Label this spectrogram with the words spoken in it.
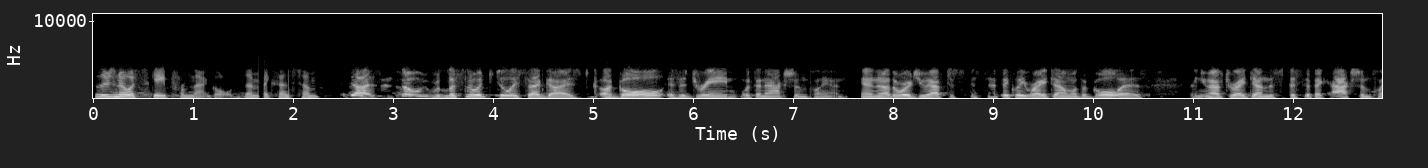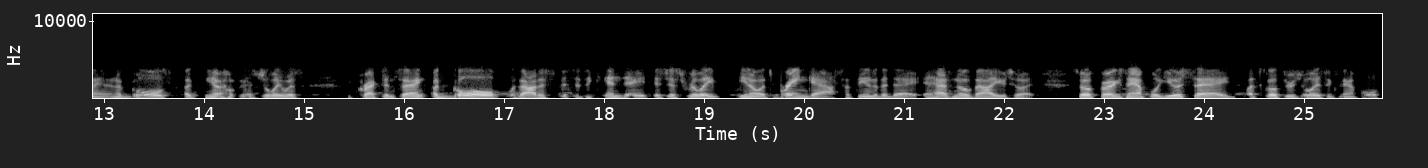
So there's no escape from that goal. Does that make sense, Tim? It does. And so listen to what Julie said, guys. A goal is a dream with an action plan. And in other words, you have to specifically write down what the goal is. and you have to write down the specific action plan. And a goal, uh, you know, as Julie was correct in saying a goal without a specific end date is just really, you know, it's brain gas at the end of the day. It has no value to it. So, for example, you say, let's go through Julie's example.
